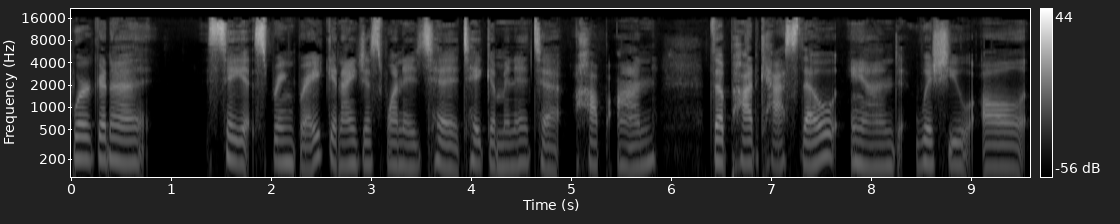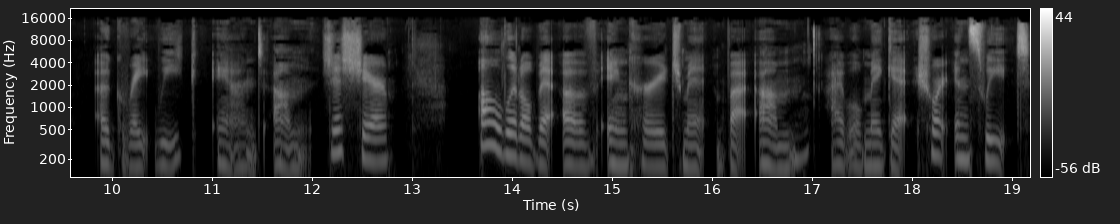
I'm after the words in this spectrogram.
we're going to say it's spring break, and I just wanted to take a minute to hop on the podcast though and wish you all a great week and um, just share a little bit of encouragement, but um, I will make it short and sweet.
